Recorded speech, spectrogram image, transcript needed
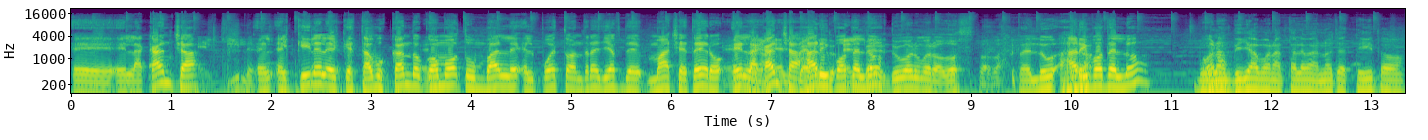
eh, en la cancha. El killer. El, el killer, el que está buscando cómo tumbarle el puesto a Andrés Jeff de machetero en la cancha. El Harry Potter el 2. verdugo número 2, papá. Harry Potter 2. Buenos Hola. días, buenas tardes, buenas noches, Tito.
